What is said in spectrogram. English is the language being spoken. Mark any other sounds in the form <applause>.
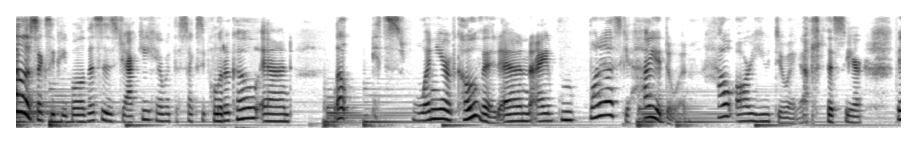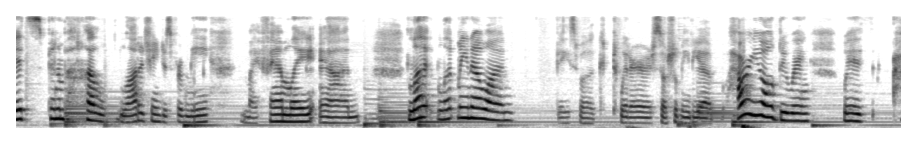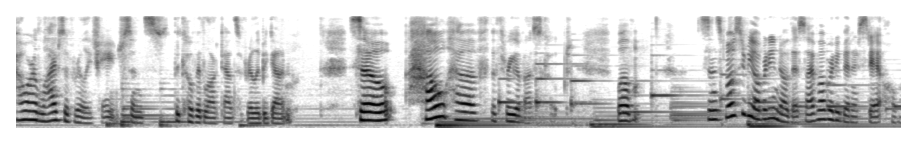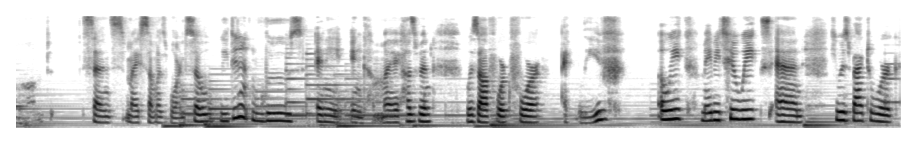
Hello, sexy people. This is Jackie here with the Sexy Politico, and well, it's one year of COVID, and I want to ask you, how you doing? How are you doing <laughs> after this year? It's been about a lot of changes for me, my family, and let let me know on Facebook, Twitter, social media. How are you all doing with how our lives have really changed since the COVID lockdowns have really begun? So, how have the three of us coped? Well, since most of you already know this, I've already been a stay at home mom since my son was born. So we didn't lose any income. My husband was off work for, I believe, a week, maybe two weeks, and he was back to work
